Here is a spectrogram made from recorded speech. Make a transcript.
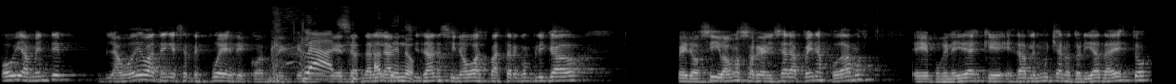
Obviamente, la bodega va a tener que ser después de, de- de- Claro. de- de Sí, andar en la no. bici, si no va, va a estar complicado. Pero sí, vamos a organizar apenas podamos, eh, porque la idea es que es darle mucha notoriedad a esto.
